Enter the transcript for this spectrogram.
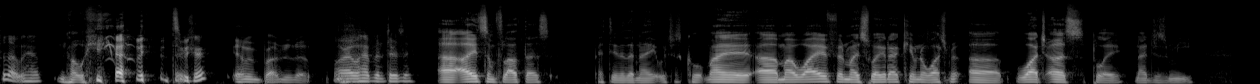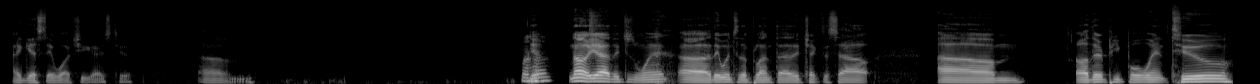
Feel like we have. No, we haven't. Are you sure? We haven't brought it up. All right, what happened Thursday? Uh, I ate some flautas at the end of the night, which is cool. My uh, my wife and my suegra came to watch me, uh watch us play, not just me. I guess they watch you guys too. Um, Uh yeah. No, yeah, they just went. Uh, they went to the planta. They checked us out. Um, other people went to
